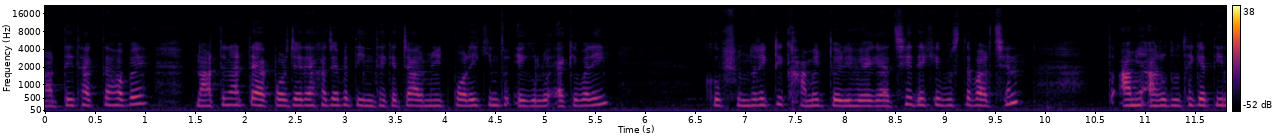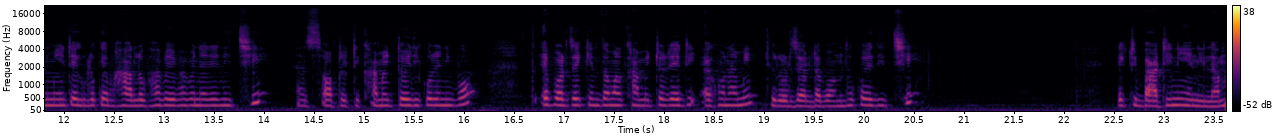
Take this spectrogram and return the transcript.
নাড়তেই থাকতে হবে। নাড়তে নাড়তে এক পর্যায়ে দেখা যাবে তিন থেকে চার মিনিট পরেই কিন্তু এগুলো একেবারেই খুব সুন্দর একটি খামির তৈরি হয়ে গেছে দেখে বুঝতে পারছেন। তো আমি আরও দু থেকে তিন মিনিট এগুলোকে ভালোভাবে এভাবে নেড়ে নিচ্ছি। সফট একটি খামির তৈরি করে নিব। এ পর্যায়ে কিন্তু আমার খামিরটা রেডি এখন আমি চুলোর জালটা বন্ধ করে দিচ্ছি। একটি বাটি নিয়ে নিলাম।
